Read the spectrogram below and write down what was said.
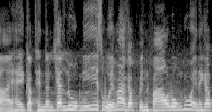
จ่ายให้กับเทนดันแคนลูกนี้สวยมากครับ เป็นฟาวลงด้วยนะครับ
